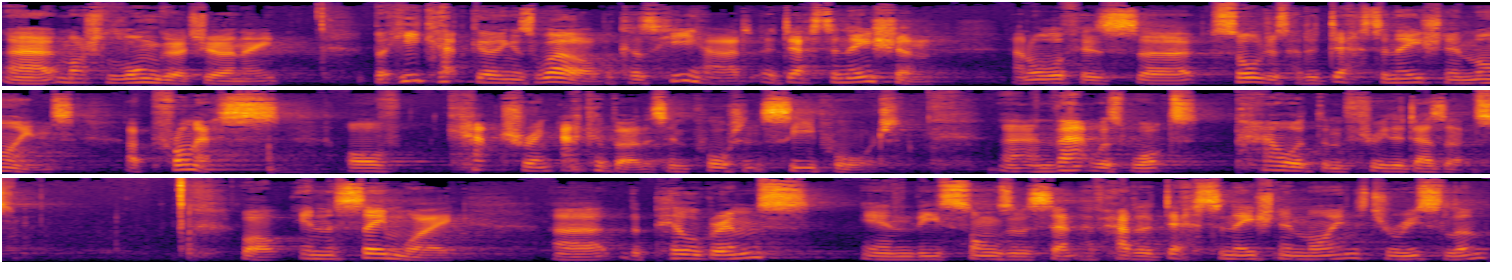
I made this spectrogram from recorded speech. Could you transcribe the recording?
uh, much longer journey. But he kept going as well because he had a destination, and all of his uh, soldiers had a destination in mind, a promise of capturing Aqaba, this important seaport. Uh, and that was what powered them through the deserts. Well, in the same way, uh, the pilgrims in these songs of ascent have had a destination in mind, Jerusalem.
